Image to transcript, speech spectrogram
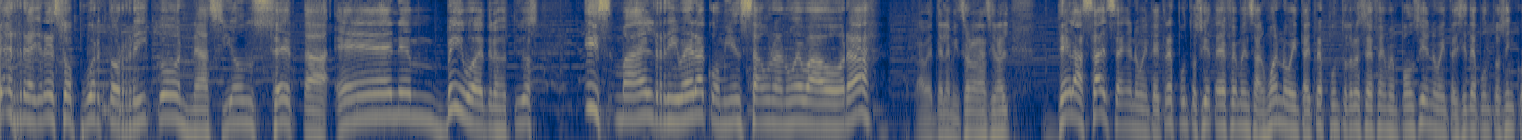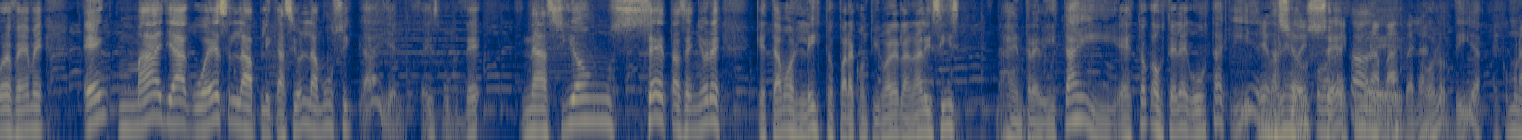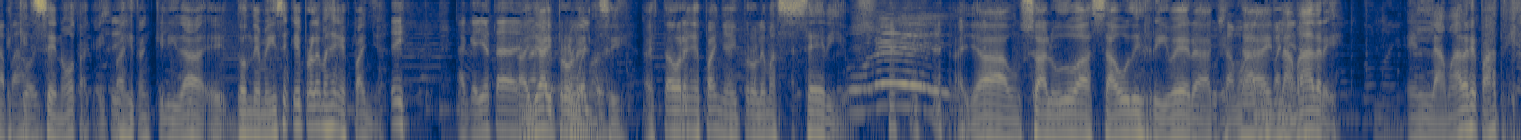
De regreso Puerto Rico, Nación Z, en, vivo desde los estudios. Ismael Rivera comienza una nueva hora a través de la emisora nacional de la salsa en el 93.7 FM en San Juan, 93.3 FM en Ponce y el 97.5 FM en Mayagüez, la aplicación La Música y el Facebook de Nación Z, señores, que estamos listos para continuar el análisis las entrevistas y esto que a usted le gusta aquí en Sí, Nación Z como una de paz, ¿verdad? todos los días. Hay como una Es paz que hoy. se nota que hay Sí. paz y tranquilidad. eh, donde me dicen que hay problemas en España. Sí, aquello está. Allá hay problemas, sí. A esta hora en España hay problemas serios. Allá un saludo a Saudi Rivera, que Usamos está en la madre, en la madre patria.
